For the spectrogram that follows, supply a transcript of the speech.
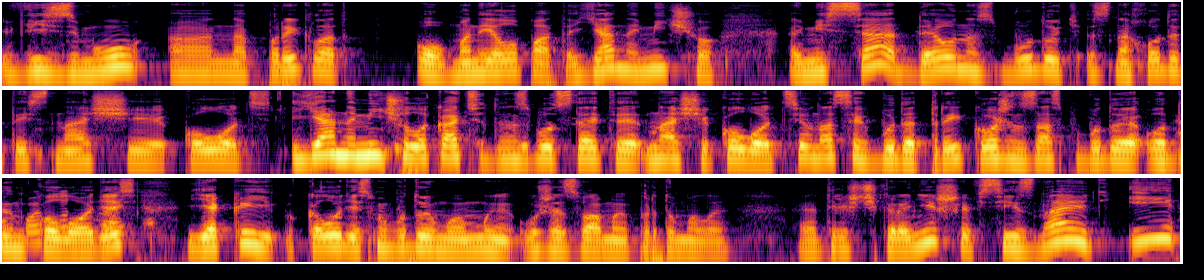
візьму, а, наприклад. О, в мене є лопата. Я намічу місця, де у нас будуть знаходитись наші колодці. Я намічу локацію, де у нас будуть стояти наші колодці. У нас їх буде три. Кожен з нас побудує один колодязь. Який колодязь ми будуємо, ми вже з вами придумали е, трішечки раніше, всі знають. І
